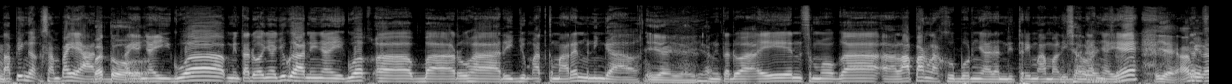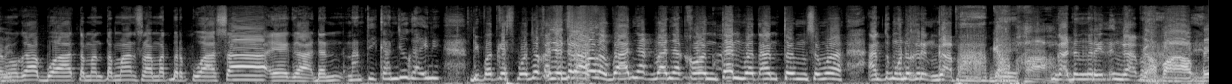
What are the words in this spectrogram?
tapi nggak kesampaian. Hmm. Betul. Kayak nyai gua minta doanya juga nih nyai gua eh, baru hari Jumat kemarin meninggal. Iya iya iya. Minta doain semoga eh, lapang lah kuburnya dan diterima amal ibadahnya ya. Iya, amin, dan amin. Semoga buat teman-teman selamat berpuasa ya ga dan nantikan juga ini di podcast pojok kan Iya, insya jelas. Allah banyak banyak konten buat antum semua. Antum mau dengerin nggak apa-apa. Nggak apa-apa. Nggak dengerin enggak Gak apa-apa.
